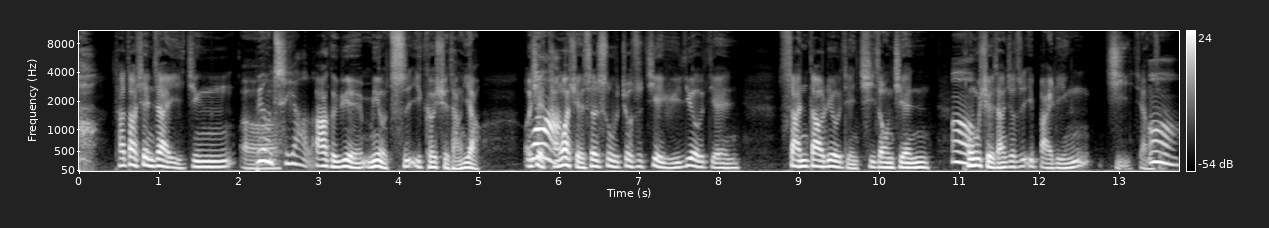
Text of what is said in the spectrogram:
他到现在已经呃不用吃药了，八个月没有吃一颗血糖药，而且糖化血色素就是介于六点三到六点七中间。空腹血糖就是一百零几这样子。哦，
